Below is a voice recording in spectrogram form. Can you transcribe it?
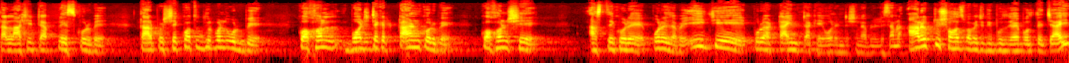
তার লাঠিটা প্লেস করবে, তারপর সে কত দূর পর্যন্ত উঠবে, কখন বডিটাকে টার্ন করবে, কখন সে আস্তে করে পড়ে যাবে। এই যে পুরো টাইমটাকে ওরিয়েন্টেশন অ্যাবিলিটিস আমরা আরও একটু সহজভাবে যদি বোঝায় বলতে চাই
